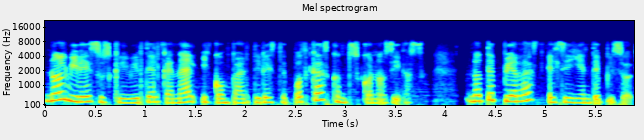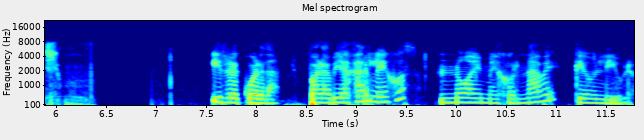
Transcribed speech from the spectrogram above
No olvides suscribirte al canal y compartir este podcast con tus conocidos. No te pierdas el siguiente episodio. Y recuerda, para viajar lejos no hay mejor nave que un libro.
